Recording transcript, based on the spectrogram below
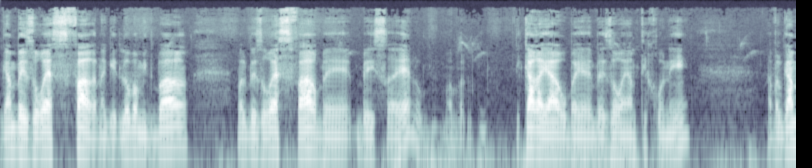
גם באזורי הספר, נגיד, לא במדבר, אבל באזורי הספר ב- בישראל, אבל עיקר היער הוא באזור הים תיכוני. אבל גם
